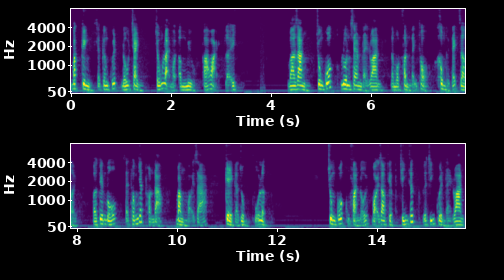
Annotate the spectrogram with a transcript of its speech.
Bắc Kinh sẽ cương quyết đấu tranh chống lại mọi âm mưu phá hoại lợi ích. Và rằng Trung Quốc luôn xem Đài Loan là một phần lãnh thổ không thể tách rời và tuyên bố sẽ thống nhất hòn đảo bằng mọi giá, kể cả dùng vũ lực. Trung Quốc cũng phản đối mọi giao thiệp chính thức giữa chính quyền Đài Loan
